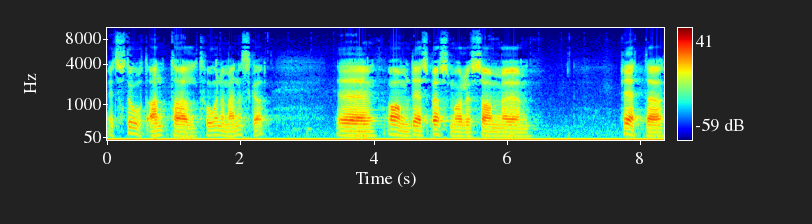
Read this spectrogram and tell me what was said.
et stort antall troende mennesker eh, om det spørsmålet som eh, Peter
